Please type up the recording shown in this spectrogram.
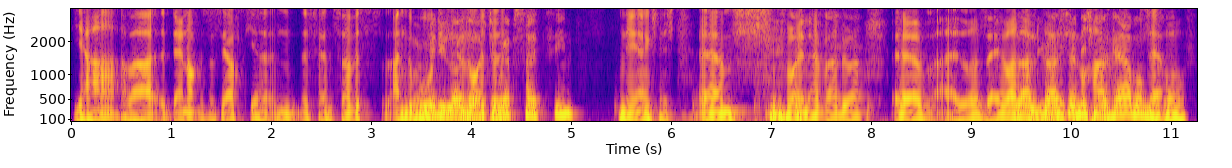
Ja, aber dennoch ist es ja auch hier ein, ist ja ein Wollen Serviceangebot wir die für Leute auf die Leute. Website ziehen? Nee, eigentlich nicht. Ähm, wir wollen einfach nur ähm, also selber Da, da, einen da ist ja nicht noch mal haben. Werbung Ist ja, drauf.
